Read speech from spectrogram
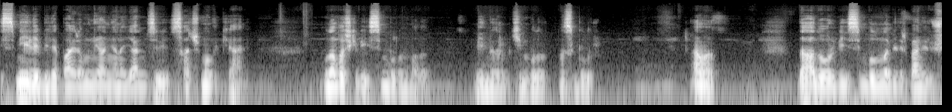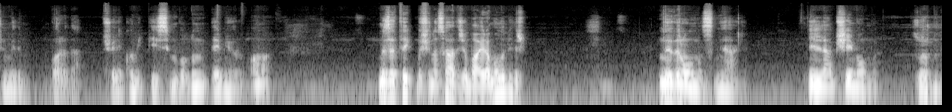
ismiyle bile bayramın yan yana gelmesi bir saçmalık yani. Buna başka bir isim bulunmalı. Bilmiyorum kim bulur, nasıl bulur. Ama daha doğru bir isim bulunabilir. Ben de düşünmedim bu arada. Şöyle komik bir isim buldum demiyorum ama mesela tek başına sadece bayram olabilir. Neden olmasın yani? İlla bir şey mi olmak zorunda?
